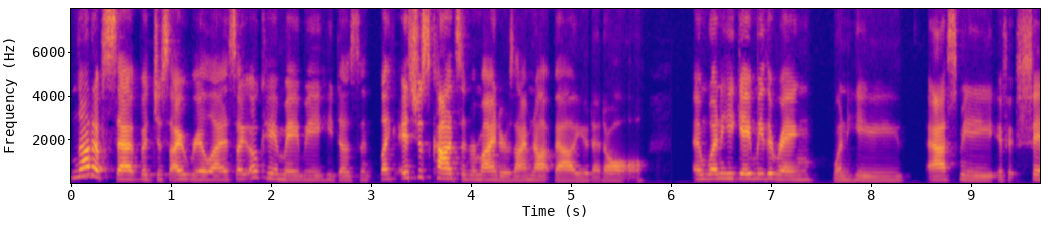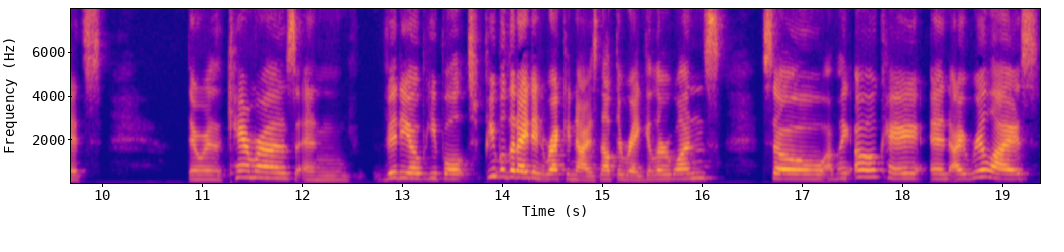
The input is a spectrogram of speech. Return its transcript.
Not upset, but just I realized like, okay, maybe he doesn't like it's just constant reminders I'm not valued at all. And when he gave me the ring, when he asked me if it fits, there were cameras and video people, people that I didn't recognize, not the regular ones. So I'm like, oh, okay. And I realized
